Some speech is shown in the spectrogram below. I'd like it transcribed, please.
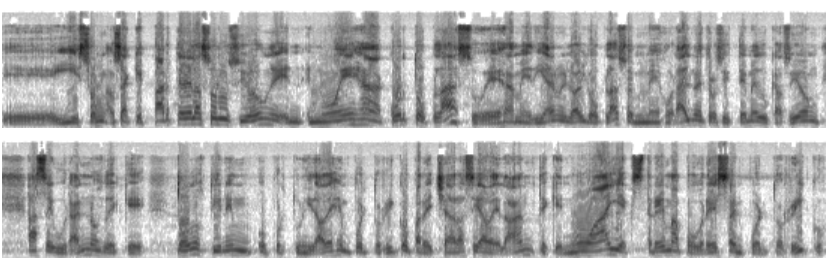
Eh, y son, o sea que parte de la solución eh, no es a corto plazo, es a mediano y largo plazo, es mejorar nuestro sistema de educación, asegurarnos de que todos tienen oportunidades en Puerto Rico para echar hacia adelante, que no hay extrema pobreza en Puerto Rico,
